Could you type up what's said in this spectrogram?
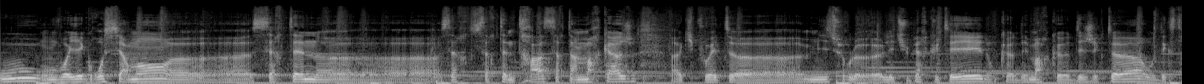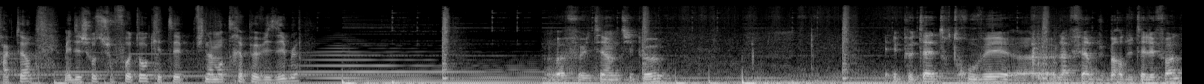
où on voyait grossièrement euh, certaines, euh, certaines traces, certains marquages qui pouvaient être mis sur l'étui percuté, donc des marques d'éjecteurs ou d'extracteurs, mais des choses sur photo qui étaient finalement très peu visibles. On va feuilleter un petit peu et peut-être trouver l'affaire du bar du téléphone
